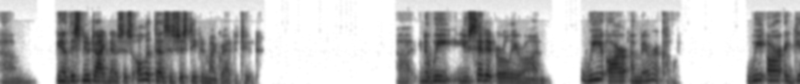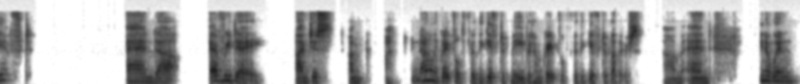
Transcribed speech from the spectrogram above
um, you know, this new diagnosis, all it does is just deepen my gratitude. Uh, you know, we, you said it earlier on, we are a miracle. We are a gift. And uh, every day, I'm just I'm, I'm not only grateful for the gift of me, but I'm grateful for the gift of others. Um, and you know, when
